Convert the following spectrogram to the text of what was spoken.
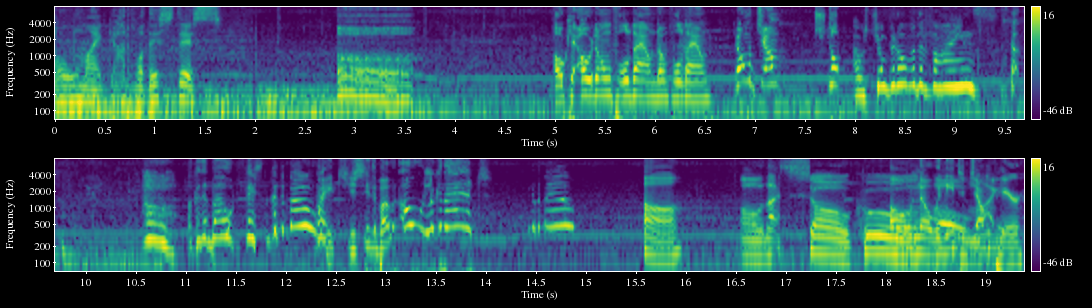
Oh my god, what is this? Oh. Okay, oh, don't fall down, don't fall down. Don't jump! Stop! I was jumping over the vines. Oh, look at the boat, Fisk. Look at the boat. Wait, you see the boat? Oh, look at that! Look at the boat. Aw. Oh, that's so cool. Oh no, we need to Oh jump my- here.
